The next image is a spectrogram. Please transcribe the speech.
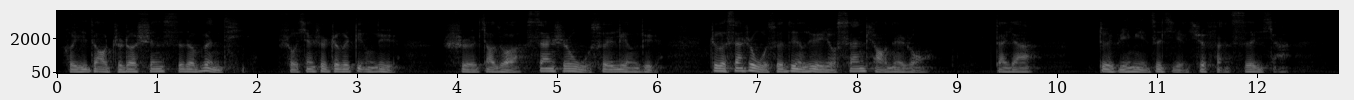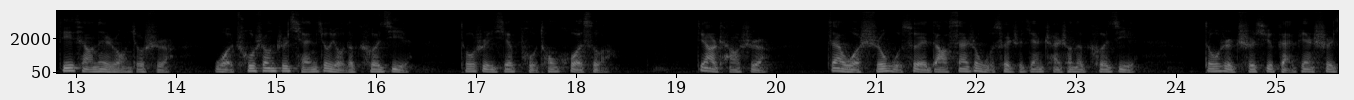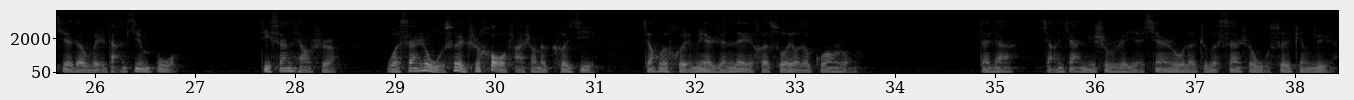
和一道值得深思的问题。首先是这个定律是叫做“三十五岁定律”。这个“三十五岁定律”有三条内容，大家对比你自己去反思一下。第一条内容就是，我出生之前就有的科技都是一些普通货色。第二条是。在我十五岁到三十五岁之间产生的科技，都是持续改变世界的伟大进步。第三条是，我三十五岁之后发生的科技，将会毁灭人类和所有的光荣。大家想一下，你是不是也陷入了这个三十五岁定律？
